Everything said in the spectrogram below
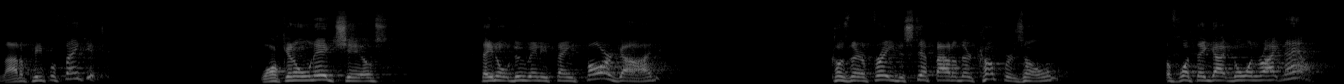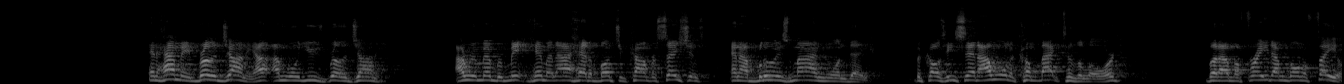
A lot of people think it. Walking on eggshells. They don't do anything for God because they're afraid to step out of their comfort zone of what they got going right now. And how many, Brother Johnny, I, am going to use Brother Johnny. I remember me, him and I had a bunch of conversations, and I blew his mind one day because he said, I want to come back to the Lord, but I'm afraid I'm going to fail.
